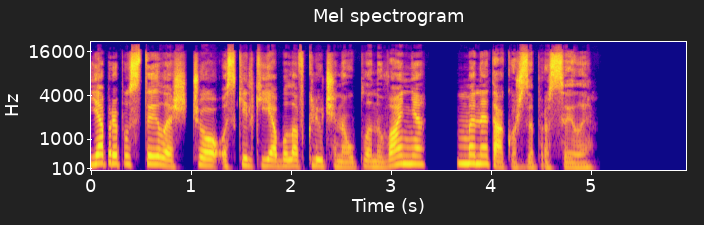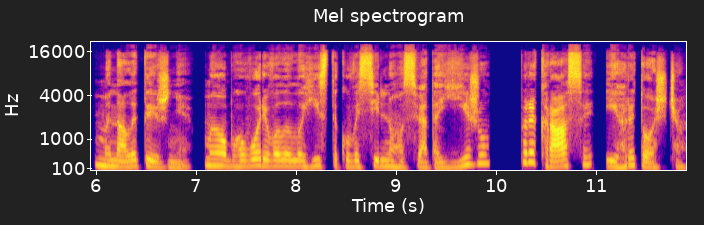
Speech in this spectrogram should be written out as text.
Я припустила, що, оскільки я була включена у планування, мене також запросили. Минали тижні. Ми обговорювали логістику весільного свята їжу, прикраси, ігри тощо.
